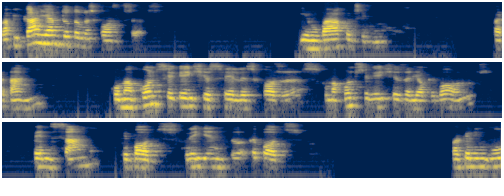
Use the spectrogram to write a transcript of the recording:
va picar allà amb totes les forces i ho va aconseguir. Per tant, com aconsegueixes fer les coses, com aconsegueixes allò que vols, pensant que pots, creient que pots, perquè ningú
